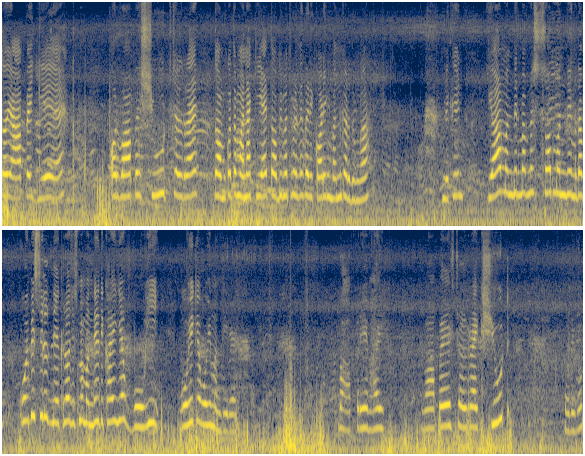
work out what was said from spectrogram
तो यहाँ पे ये है। और वहाँ पे शूट चल रहा है तो हमको तो मना किया है तो अभी मैं थोड़ी देर में रिकॉर्डिंग बंद कर दूँगा। लेकिन यहाँ मंदिर में अपना सब मंदिर मतलब कोई भी सिर्फ़ देख लो, जिसमें मंदिर दिखाई है वो ही वो ही के वही मंदिर है। बाप रे भाई, वहाँ पे चल रहा है एक शूट तो देखो,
